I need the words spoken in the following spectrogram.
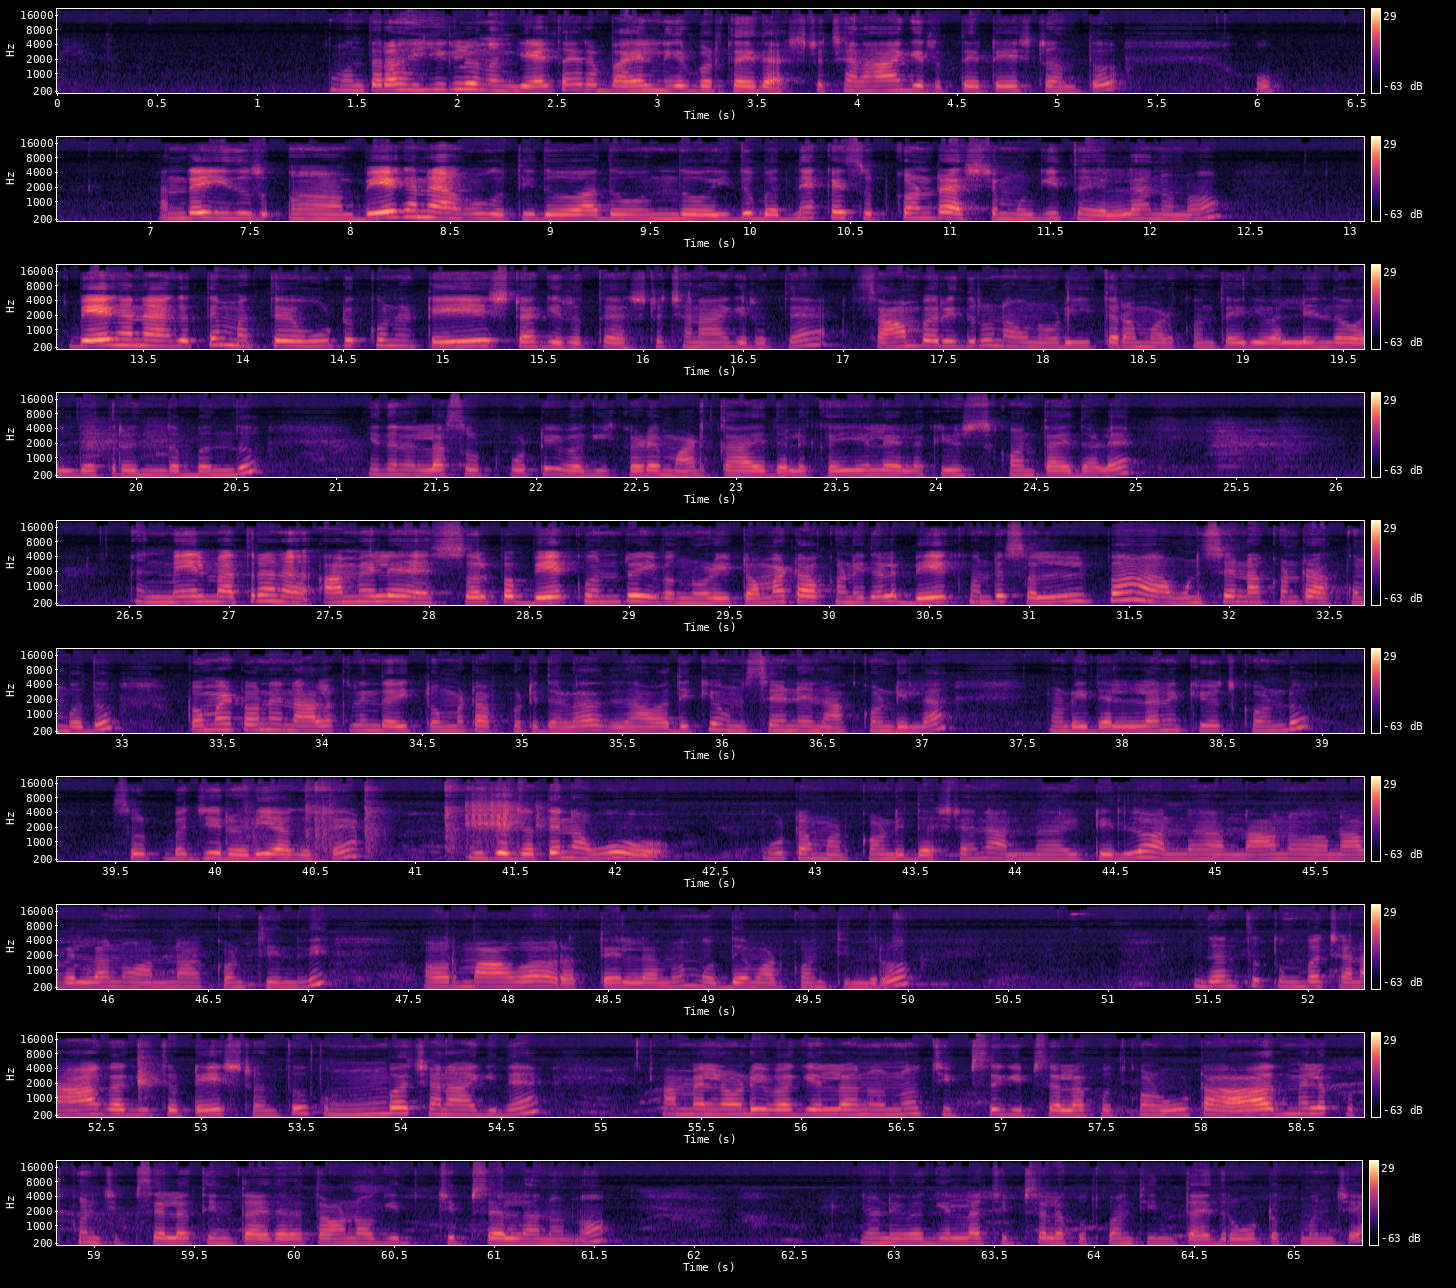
ಒಂಥರ ಈಗಲೂ ನನಗೆ ಹೇಳ್ತಾ ಇರೋ ಬಾಯಲ್ಲಿ ನೀರು ಬರ್ತಾಯಿದೆ ಅಷ್ಟು ಚೆನ್ನಾಗಿರುತ್ತೆ ಟೇಸ್ಟ್ ಅಂತೂ. ಉಪ್ ಅಂದರೆ ಇದು ಬೇಗನೆ ಆಗೋಗುತ್ತಿದ್ದು ಅದು ಒಂದು ಇದು ಬದನೆಕಾಯಿ ಸುಟ್ಕೊಂಡ್ರೆ ಅಷ್ಟೇ ಮುಗೀತು ಎಲ್ಲನೂ ಬೇಗನೆ ಆಗುತ್ತೆ ಮತ್ತು ಊಟಕ್ಕೂ ಟೇಸ್ಟಾಗಿರುತ್ತೆ ಅಷ್ಟು ಚೆನ್ನಾಗಿರುತ್ತೆ. ಸಾಂಬಾರಿದ್ರೂ ನಾವು ನೋಡಿ ಈ ಥರ ಮಾಡ್ಕೊತಾ ಇದ್ದೀವಿ ಅಲ್ಲಿಂದ ಹೊಲ್ದ ಹತ್ರದಿಂದ ಬಂದು ಇದನ್ನೆಲ್ಲ ಸುಟ್ಬಿಟ್ಟು ಇವಾಗ ಈ ಕಡೆ ಮಾಡ್ತಾ ಇದ್ದಾಳೆ, ಕೈಯಲ್ಲೇ ಎಲ್ಲ ಕಿವಿಸ್ಕೊತಾ ಇದ್ದಾಳೆ. ಅಂದಮೇಲೆ ಮಾತ್ರ ಆಮೇಲೆ ಸ್ವಲ್ಪ ಬೇಕು ಅಂದರೆ ಇವಾಗ ನೋಡಿ ಟೊಮೆಟೊ ಹಾಕ್ಕೊಂಡಿದ್ದಾಳೆ ಬೇಕು ಅಂದರೆ ಸ್ವಲ್ಪ ಹುಣಸೆಹಣ್ಣು ಹಾಕ್ಕೊಂಡ್ರೆ ಹಾಕ್ಕೊಬೋದು. ಟೊಮೆಟೊನೇ ನಾಲ್ಕರಿಂದ ಐದು ಟೊಮೆಟೊ ಹಾಕ್ಕೊಟ್ಟಿದ್ದಾಳೆ. ಅದು ನಾವು ಅದಕ್ಕೆ ಹುಣಸೆಹಣ್ಣೇನು ಹಾಕ್ಕೊಂಡಿಲ್ಲ. ನೋಡಿ ಇದೆಲ್ಲನೂ ಕಿವುಚ್ಕೊಂಡು ಸುಟ್ಟು ಬಜ್ಜಿ ರೆಡಿ ಆಗುತ್ತೆ. ಇದ್ರ ಜೊತೆ ನಾವು ಊಟ ಮಾಡ್ಕೊಂಡಿದ್ದಷ್ಟೇ ಅನ್ನ ಇಟ್ಟಿದ್ಲು. ಅನ್ನ ನಾನು, ನಾವೆಲ್ಲನೂ ಅನ್ನ ಹಾಕ್ಕೊಂಡು ತಿಂದ್ವಿ. ಅವ್ರ ಮಾವ, ಅವ್ರ ಅತ್ತೆ ಎಲ್ಲನೂ ಮುದ್ದೆ ಮಾಡ್ಕೊಂಡು ತಿಂದರು. ಇದಂತೂ ತುಂಬ ಚೆನ್ನಾಗಾಗಿತ್ತು ಟೇಸ್ಟ್ ಅಂತೂ ತುಂಬ ಚೆನ್ನಾಗಿದೆ. ಆಮೇಲೆ ನೋಡಿ ಇವಾಗೆಲ್ಲನೂ ಚಿಪ್ಸ್ ಗಿಪ್ಸ್ ಎಲ್ಲ ಕುತ್ಕೊಂಡು, ಊಟ ಆದಮೇಲೆ ಕುತ್ಕೊಂಡು ಚಿಪ್ಸ್ ಎಲ್ಲ ತಿಂತಾಯಿದ್ದಾರೆ ತೊಗೊಂಡೋಗಿದ್ದು ಚಿಪ್ಸ್ ಎಲ್ಲನೂ ನೋಡಿ ಇವಾಗೆಲ್ಲ ಚಿಪ್ಸ್ ಎಲ್ಲ ಕುತ್ಕೊಂಡು ತಿಂತಾಯಿದ್ರು ಊಟಕ್ಕೆ ಮುಂಚೆ.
